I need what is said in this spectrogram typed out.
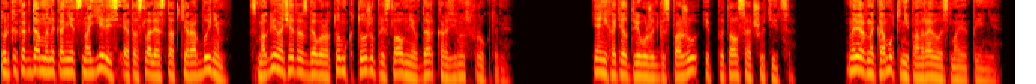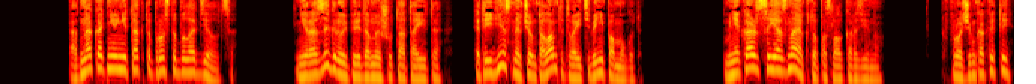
Только когда мы, наконец, наелись и отослали остатки рабыням, смогли начать разговор о том, кто же прислал мне в дар корзину с фруктами. Я не хотел тревожить госпожу и пытался отшутиться. Наверное, кому-то не понравилось мое пение. Однако от нее не так-то просто было отделаться. Не разыгрывай передо мной шута, Таита. Это единственное, в чем таланты твои тебе не помогут. Мне кажется, я знаю, кто послал корзину. Впрочем, как и ты.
